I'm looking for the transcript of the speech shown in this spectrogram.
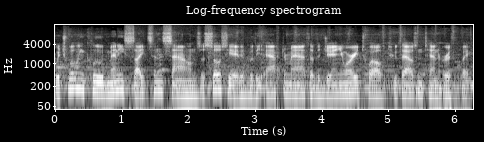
which will include many sights and sounds associated with the aftermath of the January 12, 2010 earthquake.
